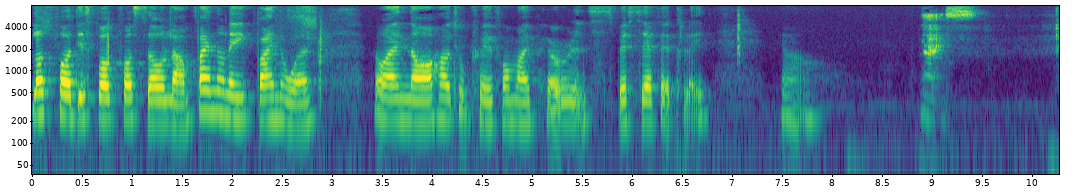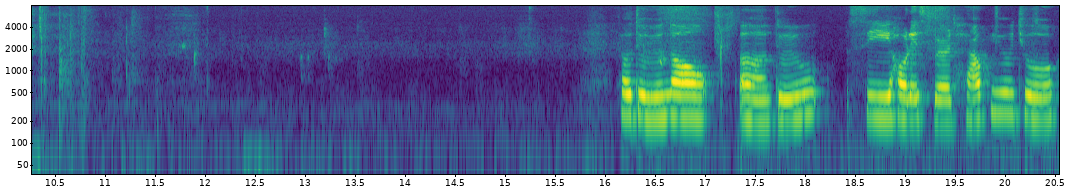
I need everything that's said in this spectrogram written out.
look for this book for so long. Finally, find one. So I know how to pray for my parents specifically. Yeah. Nice. So do you know, uh, do you see Holy Spirit help you to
